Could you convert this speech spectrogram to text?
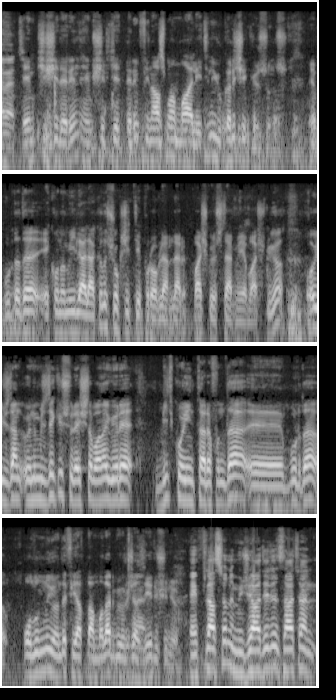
Evet. Hem kişilerin hem şirketlerin finansman maliyetini yukarı çekiyorsunuz. E, burada da ekonomiyle alakalı çok ciddi problemler baş göstermeye başlıyor. O yüzden önümüzdeki süreçte bana göre Bitcoin tarafında e, burada olumlu yönde fiyatlanmalar göreceğiz diye düşünüyorum. Enflasyonla mücadele zaten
